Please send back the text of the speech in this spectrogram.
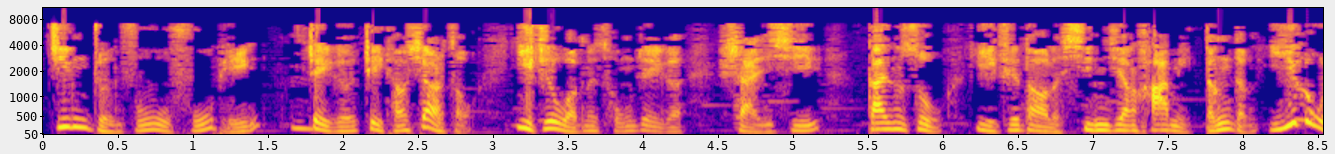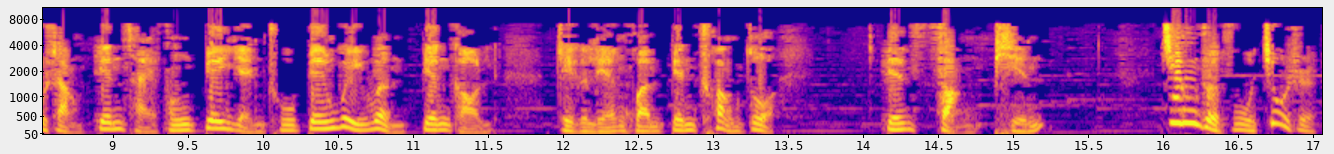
精准服务扶贫这个这条线走，一直我们从这个陕西、甘肃一直到了新疆哈密等等，一路上边采风边演出边慰问边搞这个联欢边创作边访贫，精准服务就是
